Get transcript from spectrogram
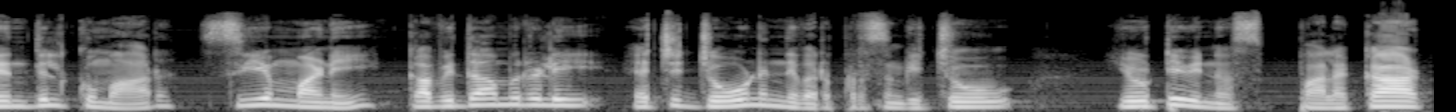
Ranthilkumar C M Mani Kavithamurali H John എന്നിവർ പ്രസംഗിച്ചു. U T V news Palakkad.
